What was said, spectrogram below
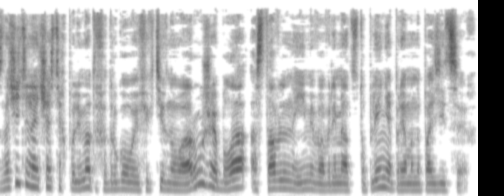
Значительная часть их пулеметов и другого эффективного оружия была оставлена ими во время отступления прямо на позициях.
